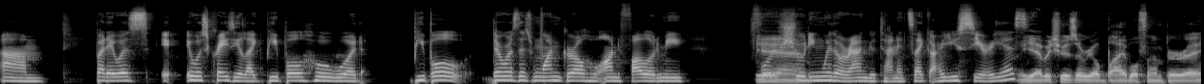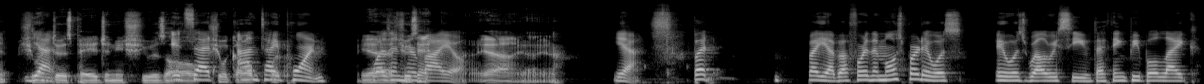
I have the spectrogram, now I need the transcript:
Um but it was it, it was crazy. Like people who would people. There was this one girl who unfollowed me for Yeah. shooting with orangutan. It's like, are you serious? Yeah, but she was a real Bible thumper, right? She Yeah. went to his page and she was all. it said she would go- anti porn. Yeah, was in her saying- bio. Yeah, yeah, yeah. Yeah. But but yeah, but for the most part it was it was well received. I think people like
